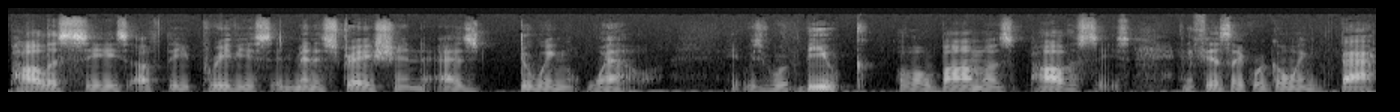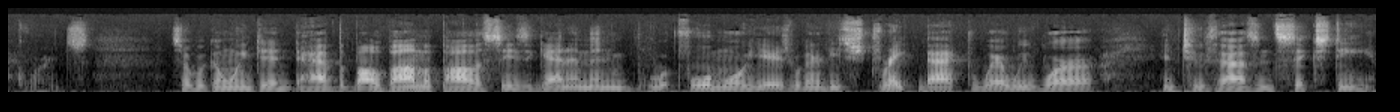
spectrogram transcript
policies of the previous administration as doing well. It was a rebuke of Obama's policies, and it feels like we're going backwards. So we're going to have the Obama policies again, and then four more years, we're going to be straight back to where we were in 2016.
